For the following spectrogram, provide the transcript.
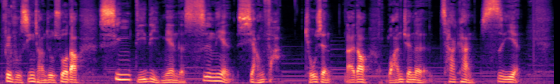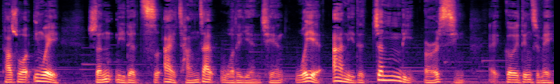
肺腑心肠就说到心底里面的思念想法，求神来到完全的察看试验。他说：“因为神你的慈爱常在我的眼前，我也按你的真理而行。”哎，各位弟兄姊妹。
